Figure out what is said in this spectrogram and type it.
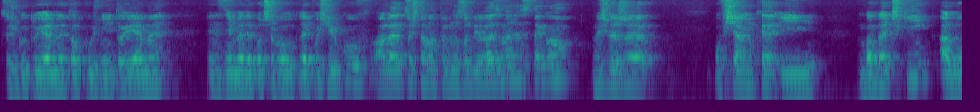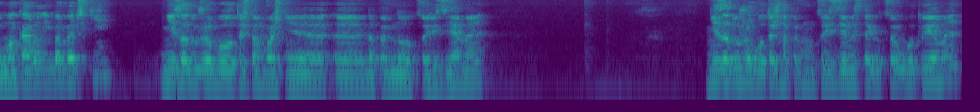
coś gotujemy, to później to jemy, więc nie będę potrzebował tyle posiłków, ale coś tam na pewno sobie wezmę z tego. Myślę, że owsiankę i babeczki, albo makaron i babeczki. Nie za dużo, bo też tam właśnie y, na pewno coś zjemy. Nie za dużo, bo też na pewno coś zjemy z tego, co ugotujemy.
